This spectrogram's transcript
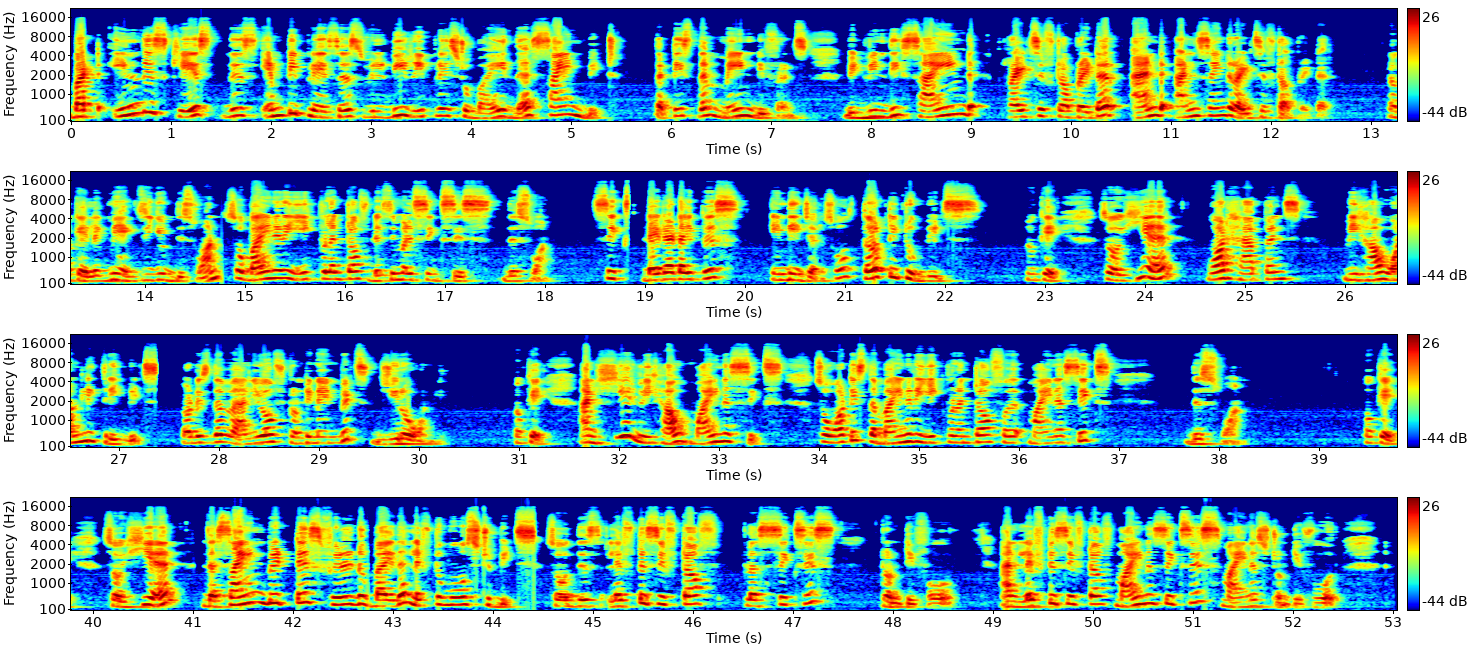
But in this case, these empty places will be replaced by the sign bit. That is the main difference between the signed right shift operator and unsigned right shift operator. Okay, let me execute this one. So, binary equivalent of decimal 6 is this one. 6 data type is integer. So, 32 bits. Okay, so here what happens? We have only 3 bits. What is the value of 29 bits? 0 only. Okay, and here we have minus 6. So, what is the binary equivalent of uh, minus 6? This one. Okay, so here the sign bit is filled by the leftmost bits. So, this left shift of plus 6 is 24 and left shift of minus 6 is minus 24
